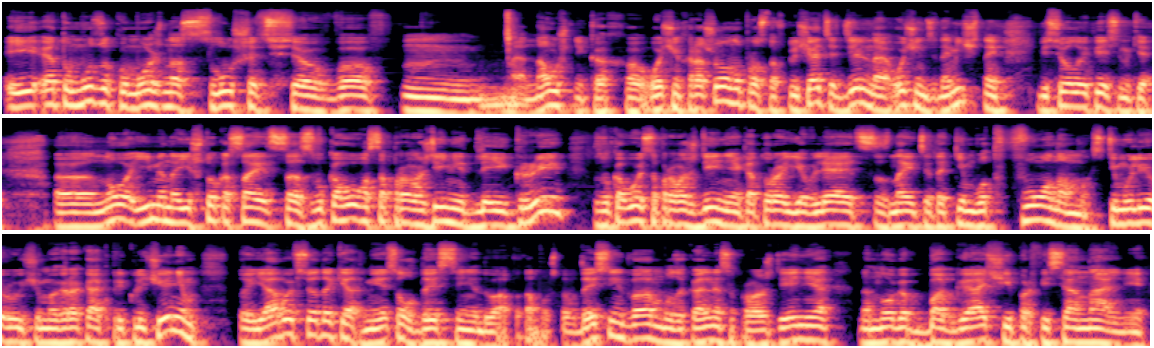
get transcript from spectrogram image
и эту музыку можно слушать в, м, наушниках очень хорошо, ну просто включать отдельно очень динамичные, веселые песенки. Э, Но именно и что касается звукового сопровождения для игры, звуковое сопровождение, которое является, знаете, таким вот фоном, стимулирующим игрока к приключениям, то я бы все-таки отметил Destiny 2, потому что в Destiny 2 музыкальное сопровождение намного богаче богаче и профессиональнее.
